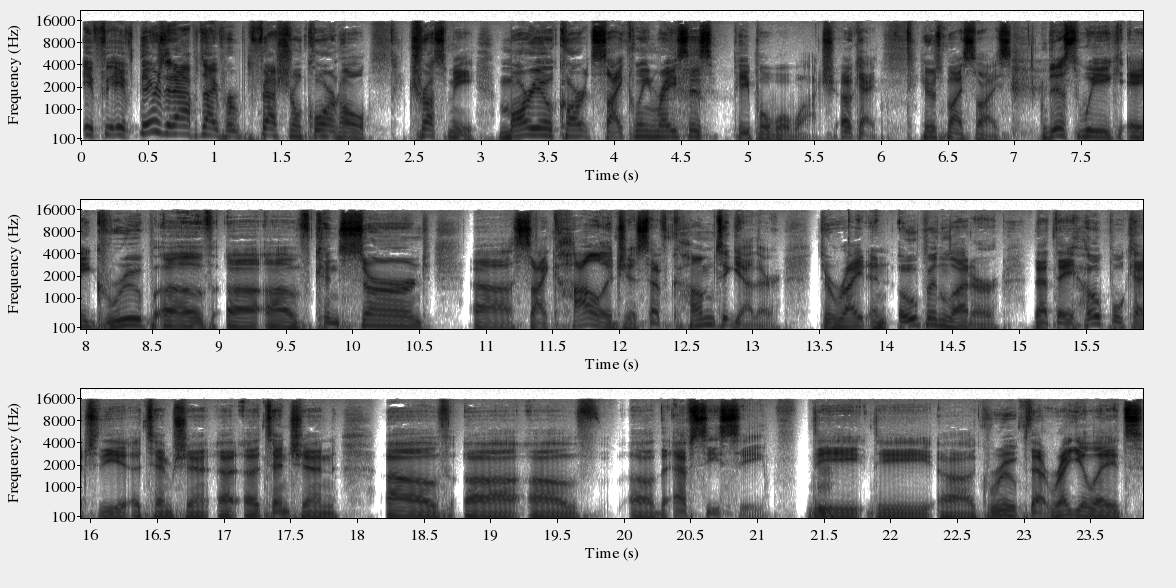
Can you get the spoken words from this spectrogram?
If if there's an appetite for professional cornhole, trust me, Mario Kart cycling races, people will watch. Okay, here's my slice. This week, a group of uh, of concerned uh, psychologists have come together to write an open letter that they hope will catch the attention uh, attention of uh, of uh, the FCC, the the uh, group that regulates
